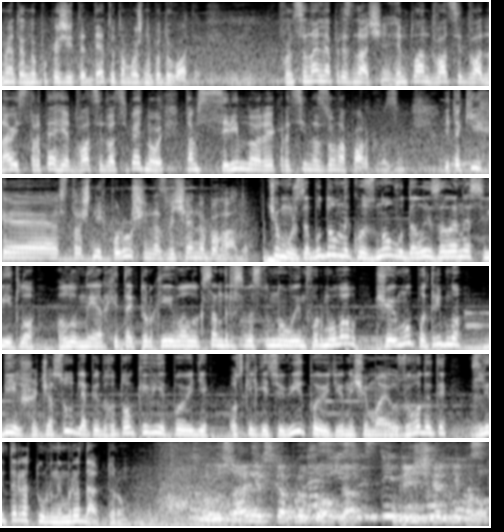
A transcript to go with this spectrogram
документах, ну покажіть, де тут можна будувати. Функціональне призначення, генплан 22, навіть стратегія 2025 новий, там все рівно рекреаційна зона паркова зона. І таких е, страшних порушень надзвичайно багато. Чому ж забудовнику знову дали зелене світло? Головний архітектор Києва Олександр Свистунов інформував, що йому потрібно більше часу для підготовки відповіді, оскільки цю відповідь він ще має узгодити з літературним редактором. Русанівська протока, річка Дніпро.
